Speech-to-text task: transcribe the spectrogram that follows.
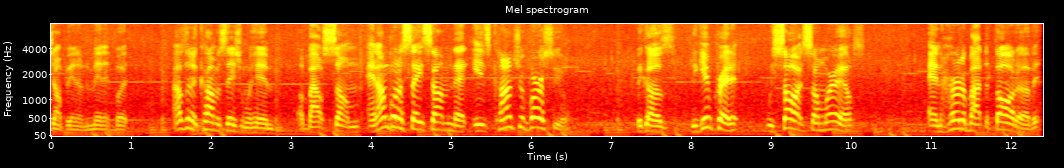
jump in in a minute, but I was in a conversation with him about something, and I'm going to say something that is controversial because, to give credit, we saw it somewhere else and heard about the thought of it,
